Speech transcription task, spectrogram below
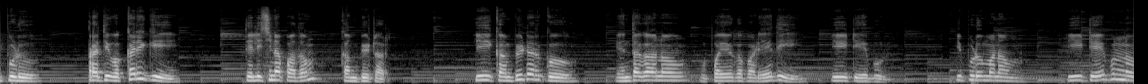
ఇప్పుడు ప్రతి ఒక్కరికి తెలిసిన పదం కంప్యూటర్. ఈ కంప్యూటర్కు ఎంతగానో ఉపయోగపడేది ఈ టేబుల్. ఇప్పుడు మనం ఈ టేబుల్ను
